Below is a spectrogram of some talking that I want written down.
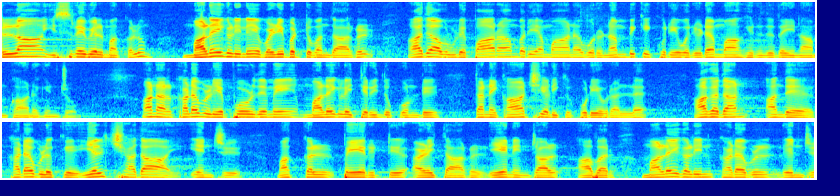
எல்லா இஸ்ரேவேல் மக்களும் மலைகளிலே வழிபட்டு வந்தார்கள். அது அவர்களுடைய பாரம்பரியமான ஒரு நம்பிக்கைக்குரிய ஒரு இடமாக இருந்ததை நாம் காணுகின்றோம். ஆனால் கடவுள் எப்பொழுதுமே மலைகளை தெரிந்து கொண்டு தன்னை காட்சி அளிக்கக்கூடியவர் அல்ல. ஆகதான் அந்த கடவுளுக்கு எல் ஷதாய் என்று மக்கள் பெயரிட்டு அழைத்தார்கள். ஏனென்றால் அவர் மலைகளின் கடவுள் என்று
